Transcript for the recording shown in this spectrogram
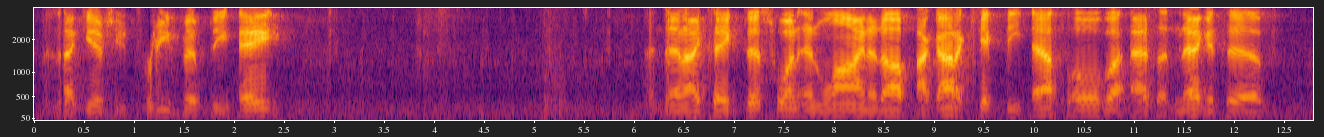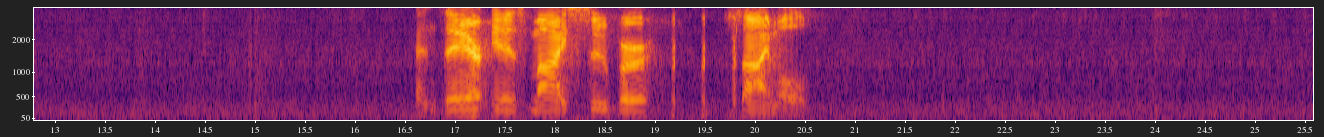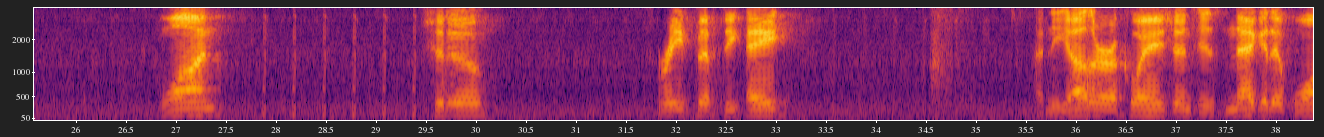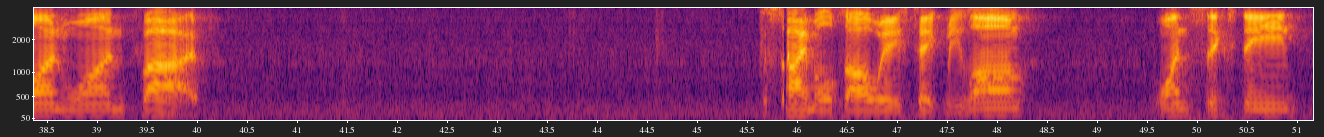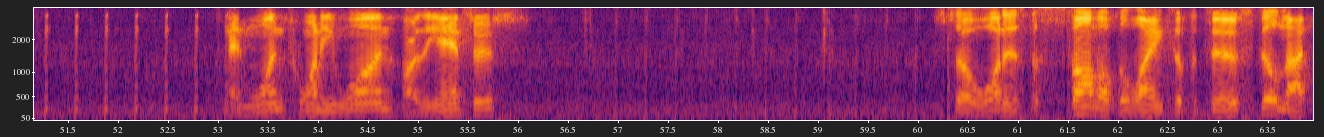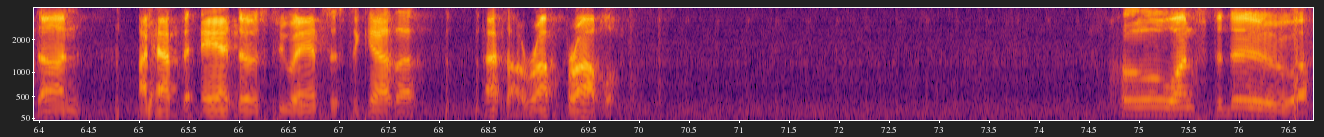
And that gives you 358. And then I take this one and line it up. I gotta kick the F over as a negative. And there is my super simul. One, two, three fifty-eight. And the other equation is negative one, one, five. The simuls always take me long. 116 and 121 are the answers. So what is the sum of the lengths of the two? Still not done. I have to add those two answers together. That's a rough problem. Who wants to do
